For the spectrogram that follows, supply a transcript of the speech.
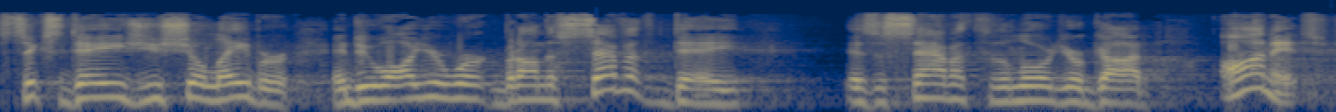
Six days you shall labor and do all your work, but on the seventh day is the Sabbath to the Lord your God. On it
